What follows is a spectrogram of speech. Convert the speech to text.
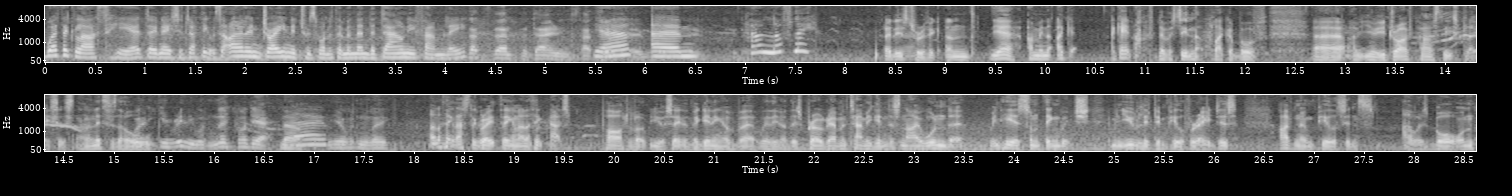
weather glass here donated. I think it was Island Drainage was one of them, and then the Downey family. That's them, the Downies. That's Yeah. them, who- who- Um, how lovely. It is terrific, and yeah, I mean, I get. Again, I've never seen that plaque above. Uh, you, you drive past these places, and this is the whole. Well, you really wouldn't look, would you? No. You wouldn't look. And I think that's the great thing, and I think that's part of what you were saying at the beginning of uh, with you know this program. And Tammy Ginders and I wonder. I mean, here's something which I mean, you've lived in Peel for ages. I've known Peel since I was born,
